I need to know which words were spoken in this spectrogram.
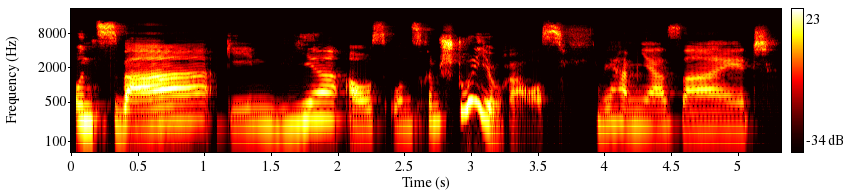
Und zwar gehen wir aus unserem Studio raus. Wir haben ja seit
